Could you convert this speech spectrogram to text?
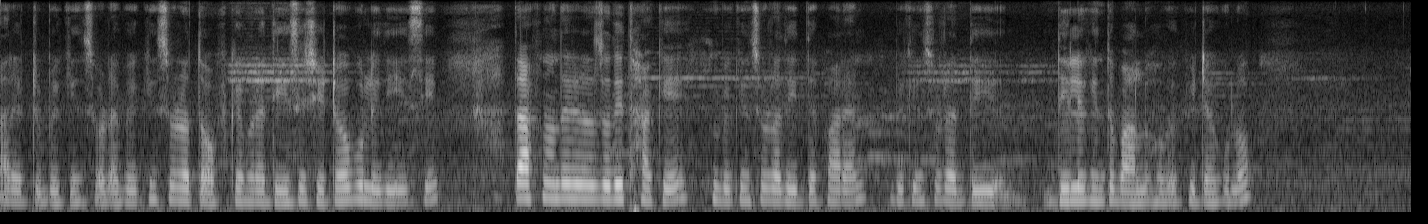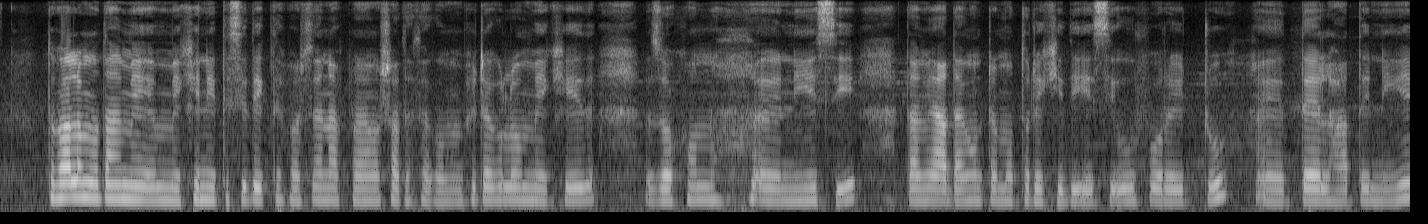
আর একটু বেকিং সোডা। বেকিং সোডা তো অফ ক্যামেরা দিয়েছি, সেটাও বলে দিয়েছি। তো আপনাদের যদি থাকে, বেকিং সোডা দিতে পারেন। বেকিং সোডা দিলে কিন্তু ভালো হবে পিঠাগুলো। তো ভালো মতো আমি মেখে নিতেছি, দেখতে পাচ্ছেন আপনারা আমার সাথে থাকুন। পিঠাগুলো মেখে যখন নিয়েছি, তা আমি আধা ঘণ্টার মতো রেখে দিয়েছি। উপরে একটু তেল হাতে নিয়ে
